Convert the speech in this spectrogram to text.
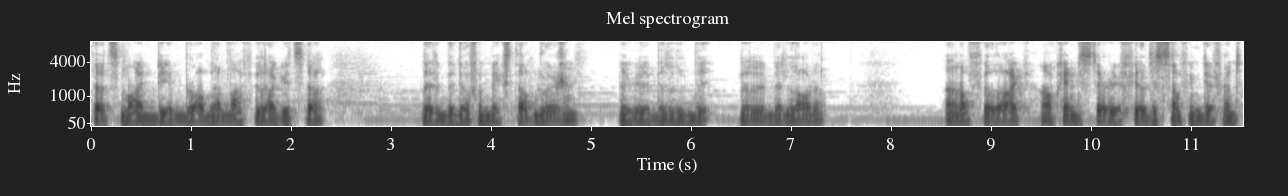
That might be a problem. I feel like it's a little bit of a mixed up version. Maybe a little bit, little bit louder. And I feel like, okay, the stereo field is something different.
